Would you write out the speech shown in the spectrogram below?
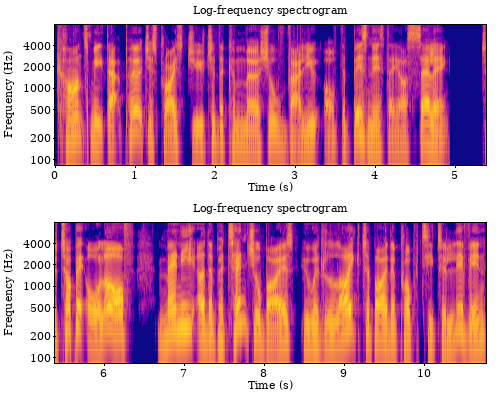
can't meet that purchase price due to the commercial value of the business they are selling. To top it all off, many other potential buyers who would like to buy the property to live in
